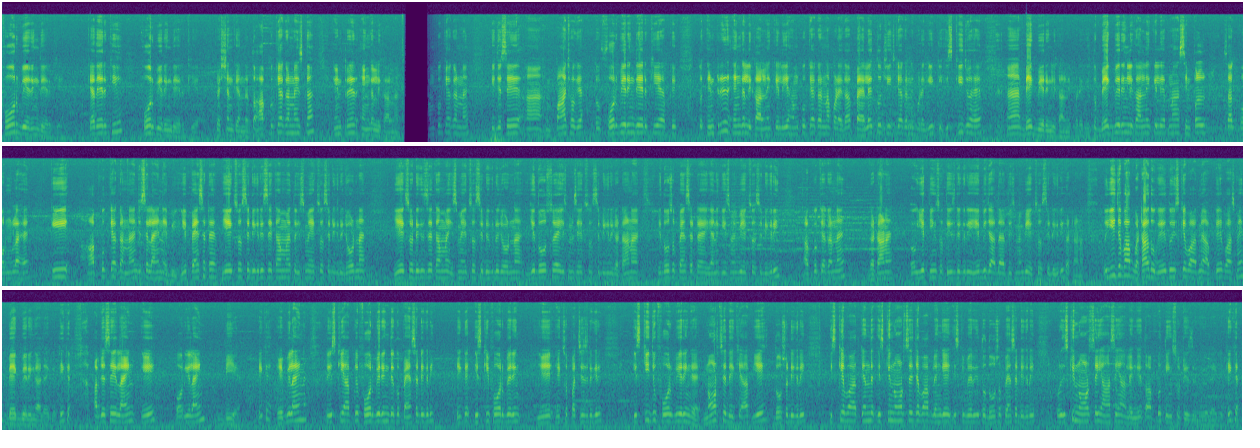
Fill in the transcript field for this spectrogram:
फोर बियरिंग दे रखी है। क्या दे रखी है? फोर बियरिंग दे रखी है क्वेश्चन के अंदर। तो आपको क्या करना है इसका? इंटीरियर एंगल निकालना है। हमको क्या करना है कि जैसे पाँच हो गया तो फोर बियरिंग दे रखी है आपकी तो इंटीरियर एंगल निकालने के लिए हमको क्या करना पड़ेगा? पहले तो चीज़ क्या करनी पड़ेगी कि इसकी जो है बैक बियरिंग निकालनी पड़ेगी। तो बैक बियरिंग निकालने के लिए अपना सिंपल सा फॉर्मूला है कि आपको क्या करना है, जैसे लाइन ए बी ये पैंसठ है, ये 180 डिग्री से कम है तो इसमें 180 डिग्री जोड़ना है। ये 100 डिग्री से कम है, इसमें 180 डिग्री जोड़ना है। ये 200 है, इसमें से 180 डिग्री घटाना है। ये दो सौ पैंसठ है, यानी कि इसमें भी 180 डिग्री आपको क्या करना है? घटाना है। और ये 330 डिग्री, ये भी ज़्यादा है तो इसमें भी 180 डिग्री घटाना। तो ये जब आप घटा दोगे तो इसके बाद में आपके पास में बैक बेरिंग आ जाएगी, ठीक है? अब जैसे लाइन ए और ये लाइन बी है, ठीक है? ए बी लाइन है तो इसकी आपके फोर बेरिंग देखो पैंसठ डिग्री, ठीक है? इसकी फोर बेरिंग ये 125 डिग्री इसकी जो फोर बियरिंग है नॉर्थ से देखिए आप, ये 200 डिग्री, इसके बाद के अंदर, इसके नॉर्थ से जब आप लेंगे इसकी बियरिंग तो दो सौ पैंसठ डिग्री, और इसकी नॉर्थ से यहाँ से यहाँ लेंगे तो आपको तीन डिग्री हो जाएगी, ठीक है?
